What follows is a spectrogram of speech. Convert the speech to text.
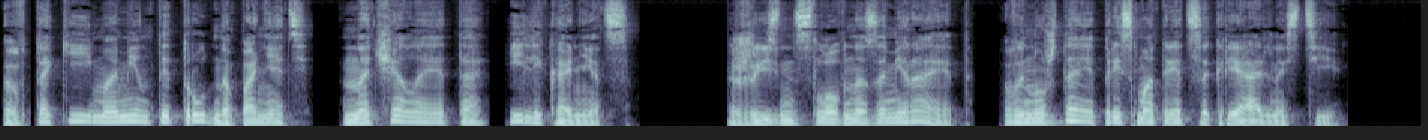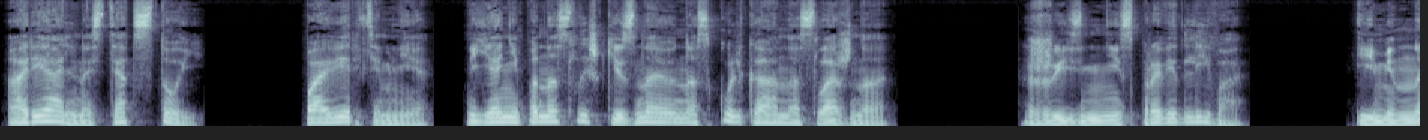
В такие моменты трудно понять, начало это или конец. Жизнь словно замирает, вынуждая присмотреться к реальности а реальность отстой. Поверьте мне, я не понаслышке знаю, насколько она сложна. Жизнь несправедлива. Именно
